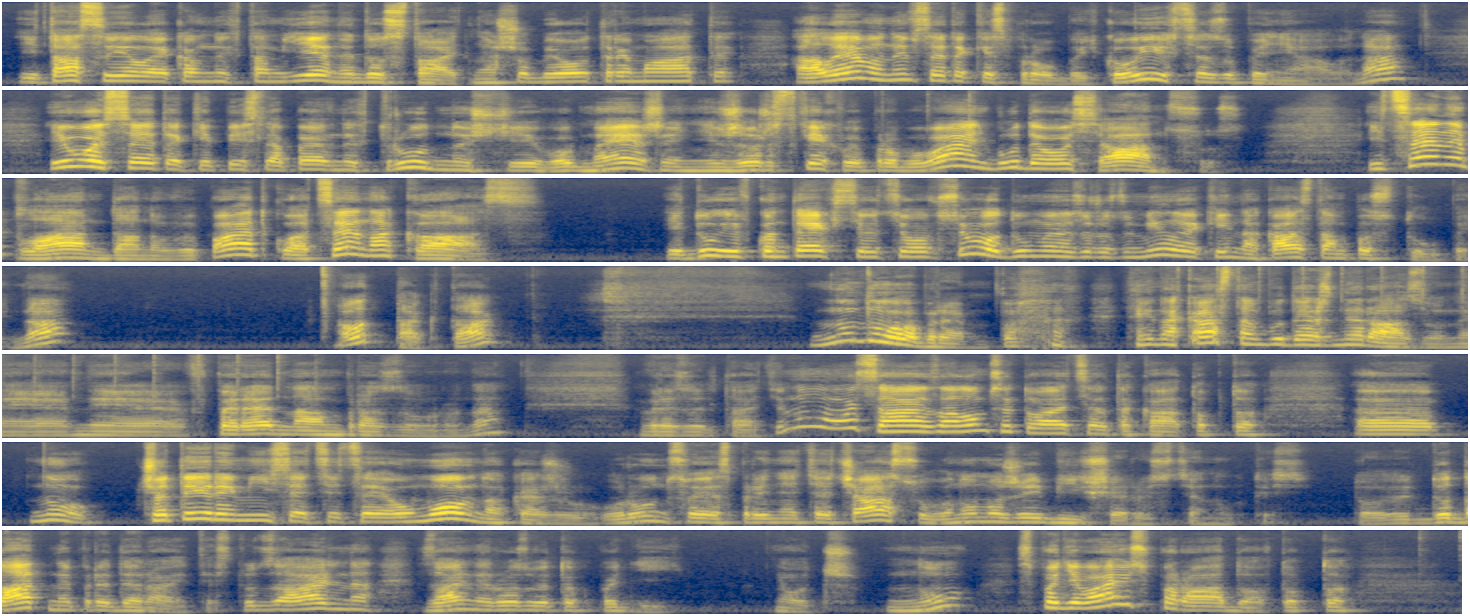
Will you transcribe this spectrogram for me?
і та сила, яка в них там є, недостатня, щоб його тримати. Але вони все-таки спробують, коли їх це зупиняло. Да? І ось все-таки після певних труднощів, обмежень і жорстких випробувань буде ось ансус. І це не план в даному випадку, а це наказ. І, в контексті цього всього, думаю, зрозуміло, який наказ там поступить. Да? От так, так. Ну, добре. То, і наказ там буде аж не разу, не, не вперед на амбразуру. Да? В результаті. Ну, ось загалом ситуація така. Тобто, е, ну, 4 місяці це я умовно кажу. У рун своє сприйняття часу, воно може і більше розтягнутись. То до не придирайтесь. Тут загальна, загальний розвиток подій. От. Ну, сподіваюсь, порадував. Тобто,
